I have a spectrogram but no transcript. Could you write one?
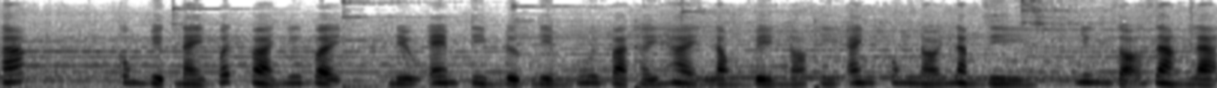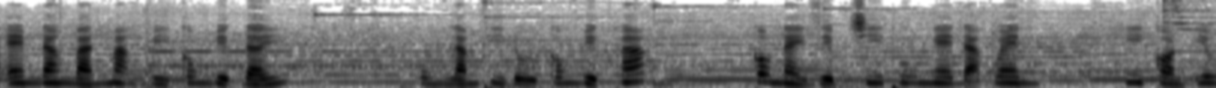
khác. Công việc này vất vả như vậy, nếu em tìm được niềm vui và thấy hài lòng về nó thì anh không nói làm gì, nhưng rõ ràng là em đang bán mạng vì công việc đấy. Cùng lắm thì đổi công việc khác. Câu này Diệp Chi Thu nghe đã quen. Khi còn yêu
